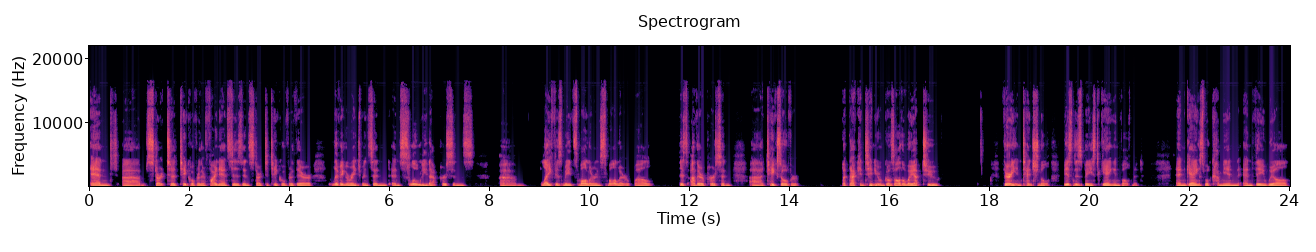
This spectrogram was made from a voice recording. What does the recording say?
and um, start to take over their finances and start to take over their living arrangements and and slowly that person's um, life is made smaller and smaller while this other person uh, takes over. But that continuum goes all the way up to very intentional business based gang involvement and gangs will come in and they will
